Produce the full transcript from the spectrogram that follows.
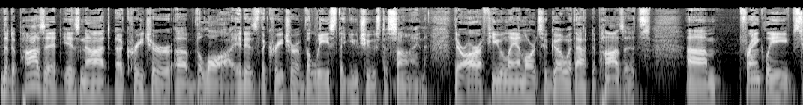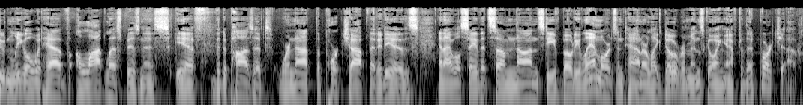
The deposit is not a creature of the law. It is the creature of the lease that you choose to sign. There are a few landlords who go without deposits. Um, frankly, student legal would have a lot less business if the deposit were not the pork chop that it is. And I will say that some non Steve Bodie landlords in town are like Dobermans going after that pork chop.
